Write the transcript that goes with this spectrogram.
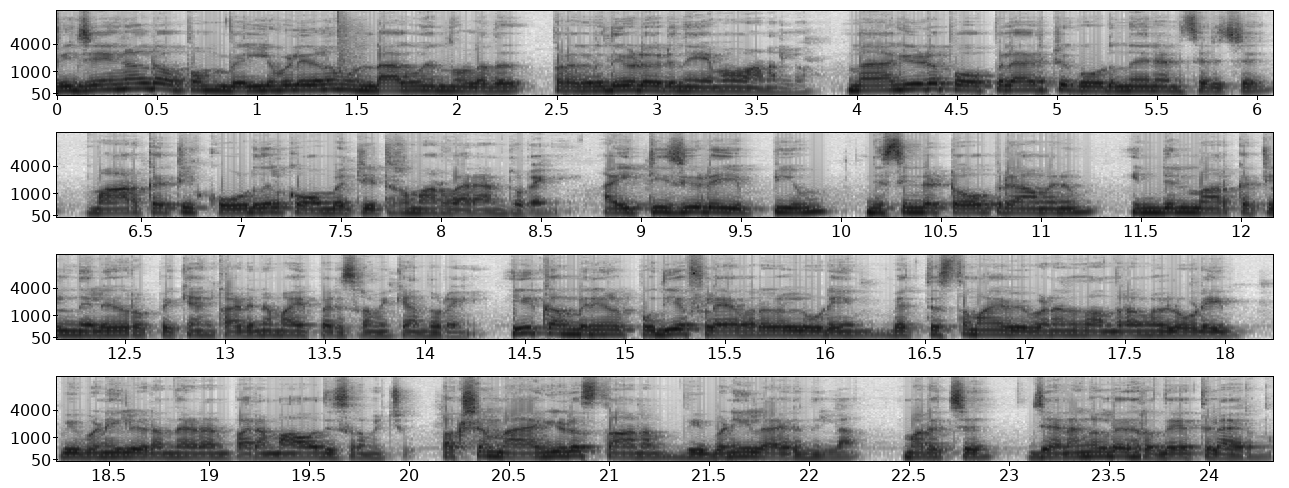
വിജയങ്ങളുടെ ഒപ്പം വെല്ലുവിളികളും ഉണ്ടാകും എന്നുള്ളത് പ്രകൃതിയുടെ ഒരു നിയമമാണല്ലോ. മാഗിയുടെ പോപ്പുലാരിറ്റി കൂടുന്നതിനനുസരിച്ച് മാർക്കറ്റിൽ കൂടുതൽ കോമ്പറ്റീറ്റർമാർ വരാൻ തുടങ്ങി. ഐ ടി സിയുടെ ഇപ്പിയും നിസിന്റെ ടോപ്പ് രാമനും ഇന്ത്യൻ മാർക്കറ്റിൽ നിലയുറപ്പിക്കാൻ കഠിനമായി പരിശ്രമിക്കാൻ തുടങ്ങി. ഈ കമ്പനികൾ പുതിയ ഫ്ലേവറുകളിലൂടെയും വ്യത്യസ്തമായ വിപണന തന്ത്രങ്ങളിലൂടെയും വിപണിയിൽ ഇടം നേടാൻ പരമാവധി ശ്രമിച്ചു. പക്ഷെ മാഗിയുടെ സ്ഥാനം വിപണിയിലായിരുന്നില്ല മറിച്ച് ജനങ്ങളുടെ ഹൃദയത്തിലായിരുന്നു.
